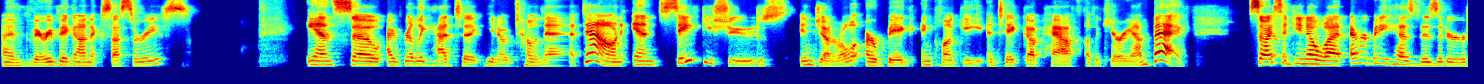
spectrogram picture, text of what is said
I'm very big on accessories. And so I really had to, you know, tone that down. And safety shoes in general are big and clunky and take up half of a carry on bag. So I said, you know what? Everybody has visitor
